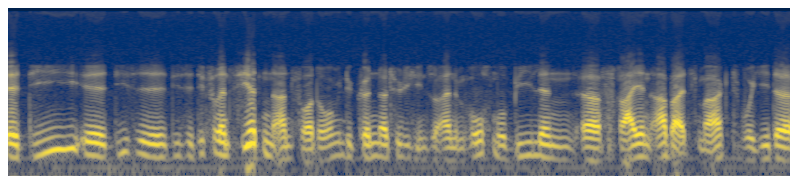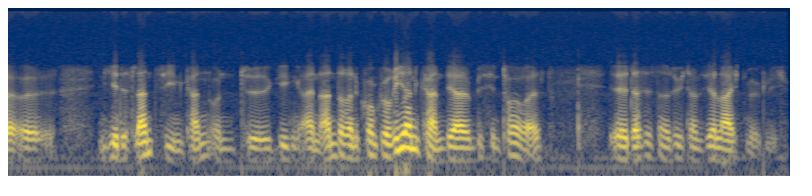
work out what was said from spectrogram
die, diese, diese differenzierten Anforderungen, die können natürlich in so einem hochmobilen, freien Arbeitsmarkt, wo jeder in jedes Land ziehen kann und äh, gegen einen anderen konkurrieren kann, der ein bisschen teurer ist, äh, das ist natürlich dann sehr leicht möglich.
